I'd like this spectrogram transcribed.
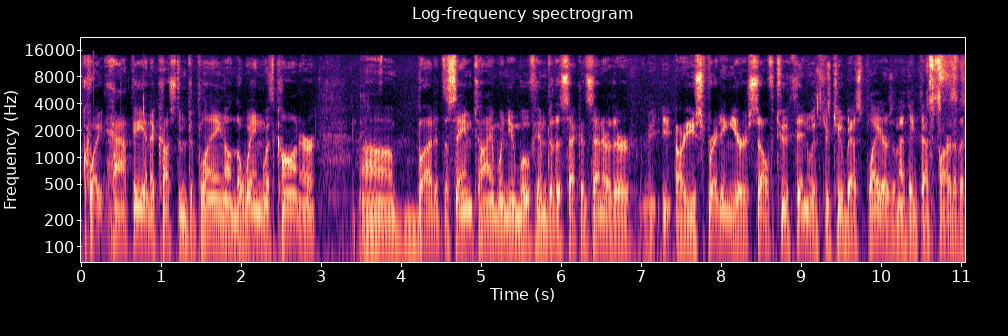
quite happy and accustomed to playing on the wing with Connor. Uh, but at the same time, when you move him to the second center, there are you spreading yourself too thin with your two best players, and I think that's part of it.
